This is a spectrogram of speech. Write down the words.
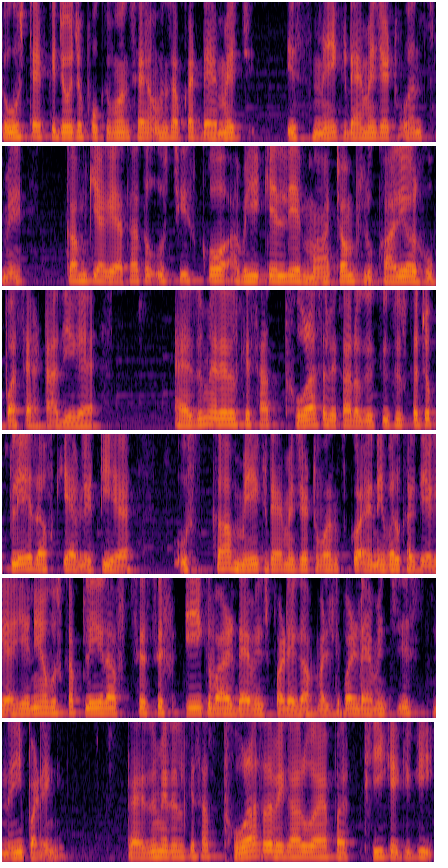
तो उस टाइप के जो जो पोकेमोन्स हैं, उन सब का डैमेज इस मेक डैमेज एट वंस में कम किया गया था तो उस चीज़ को अभी के लिए माचम्प लुकारी और हुपा से हटा दिया गया है। एजुमेरल के साथ थोड़ा सा बेकार हो गया, क्योंकि उसका जो प्ले रफ की एबिलिटी है उसका मेक डैमेज एट वंस को एनेबल कर दिया गया है। यानी अब उसका प्लेयर ऑफ़ से सिर्फ़ एक बार डैमेज पड़ेगा मल्टीपल डैमेजेस नहीं पड़ेंगे। तो एजोमेरल के साथ थोड़ा सा बेकार हुआ है, पर ठीक है, क्योंकि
